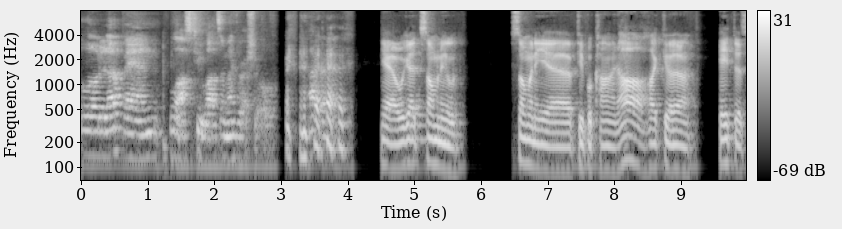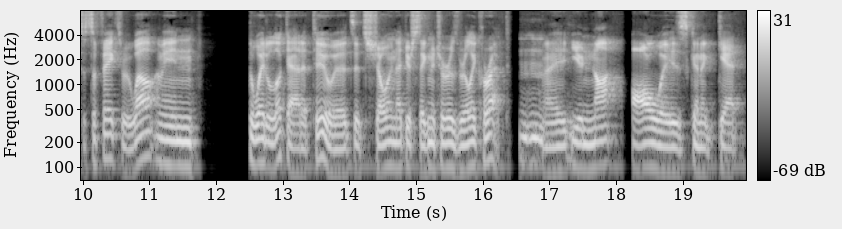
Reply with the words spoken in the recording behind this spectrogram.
Loaded up and lost two watts on my threshold. Yeah, we got so many, so many uh, people comment. Oh, like uh, hate this. It's a fake through. Well, I mean, the way to look at it too, it's it's showing that your signature is really correct. Mm-hmm. Right? You're not always gonna get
